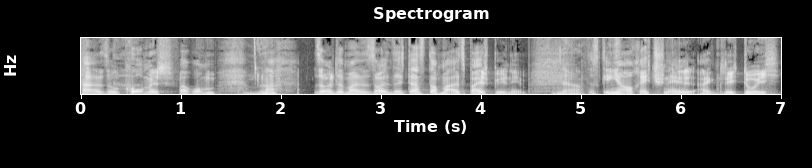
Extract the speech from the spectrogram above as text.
Ja, so komisch. Warum? Na, sollte man, soll sich das doch mal als Beispiel nehmen. Ja. Das ging ja auch recht schnell eigentlich durch.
